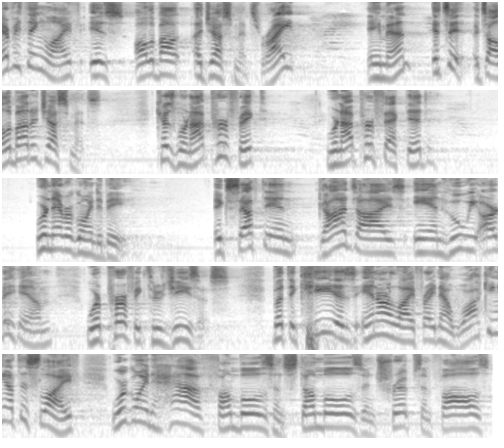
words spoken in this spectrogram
Everything life is all about adjustments, right? right. Amen. It's it. It's all about adjustments. Because we're not perfect, we're not perfected, we're never going to be. Except in God's eyes and who we are to Him, we're perfect through Jesus. But the key is in our life right now, walking out this life, we're going to have fumbles and stumbles and trips and falls.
